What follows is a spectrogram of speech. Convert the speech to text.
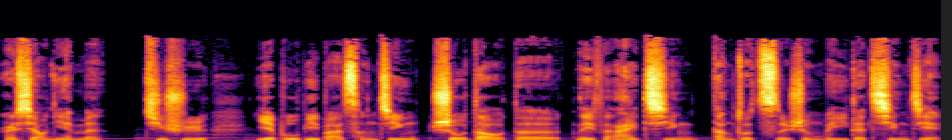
而小念们其实也不必把曾经收到的那份爱情当做此生唯一的请柬。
